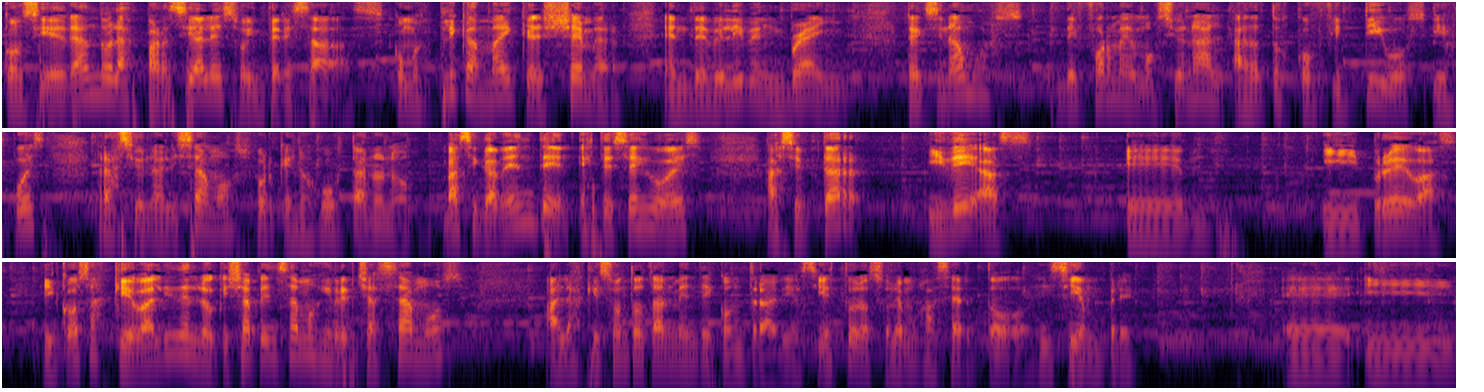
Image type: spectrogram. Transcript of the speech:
considerando las parciales o interesadas. Como explica Michael Schemer en The Believing Brain, reaccionamos de forma emocional a datos conflictivos y después racionalizamos porque nos gustan o no. Básicamente, este sesgo es aceptar ideas eh, y pruebas y cosas que validen lo que ya pensamos y rechazamos a las que son totalmente contrarias. Y esto lo solemos hacer todos y siempre. Eh, y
